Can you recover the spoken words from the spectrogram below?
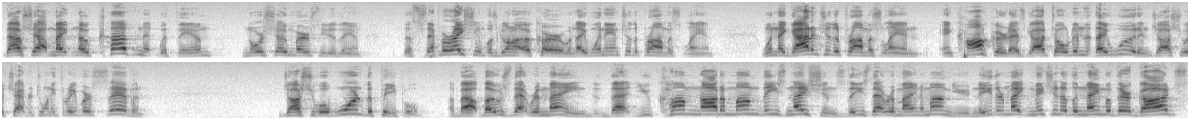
Thou shalt make no covenant with them, nor show mercy to them. The separation was going to occur when they went into the promised land. When they got into the promised land and conquered, as God told them that they would in Joshua chapter 23, verse 7, Joshua warned the people about those that remained, that you come not among these nations, these that remain among you, neither make mention of the name of their gods,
